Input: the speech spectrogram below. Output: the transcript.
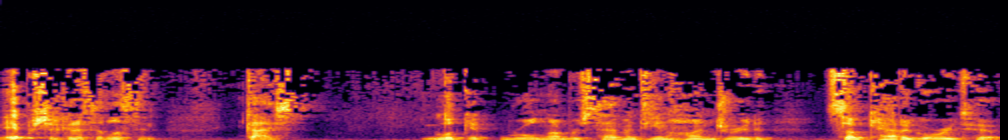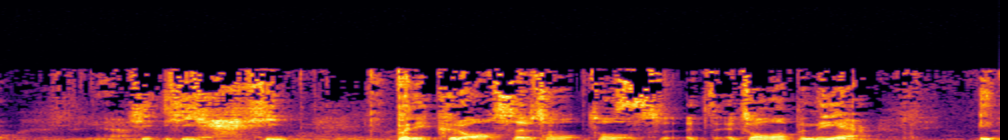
Abraham could have said, "Listen, guys, look at rule number seventeen hundred, subcategory two. He, he he, but he could also it's all it's all, it's, it's all up in the air. It,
